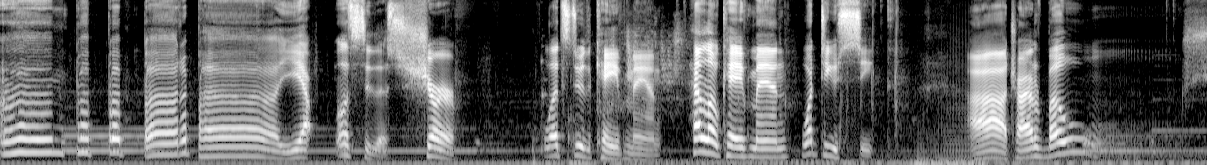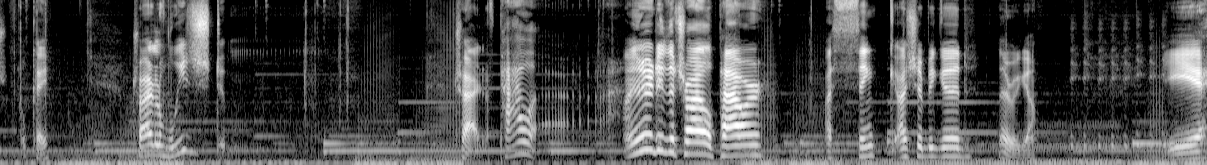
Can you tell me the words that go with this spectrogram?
Um, ba, ba, ba, da, ba. yeah, let's do this. Sure. Let's do the caveman. Hello, caveman. What do you seek? Ah, trial of bones. Okay. Trial of wisdom. Trial of power. I'm gonna do the trial of power. I think I should be good. There we go. Yeah.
